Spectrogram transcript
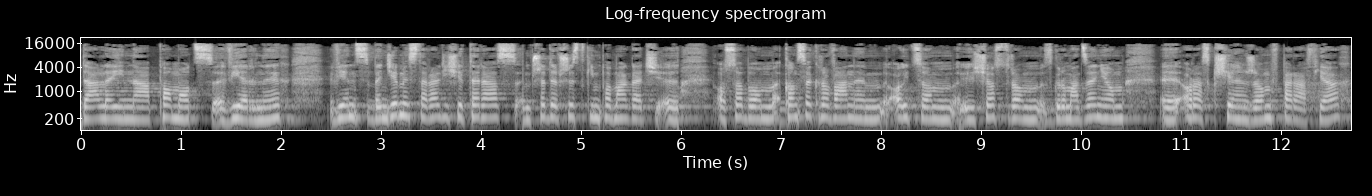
dalej na pomoc wiernych, więc będziemy starali się teraz przede wszystkim pomagać e, osobom konsekrowanym, ojcom, siostrom, zgromadzeniom e, oraz księżom w parafiach.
